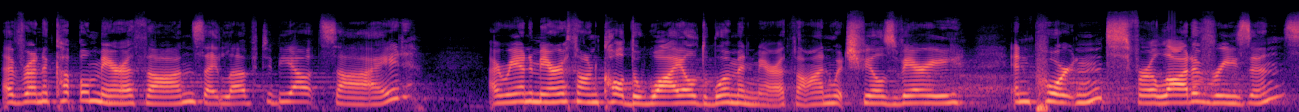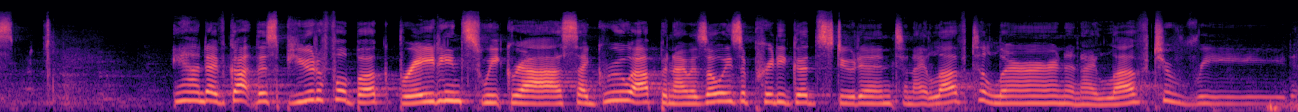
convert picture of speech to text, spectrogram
I've run a couple marathons. I love to be outside. I ran a marathon called the Wild Woman Marathon, which feels very important for a lot of reasons. And I've got this beautiful book, Braiding Sweetgrass. I grew up and I was always a pretty good student, and I love to learn and I love to read.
